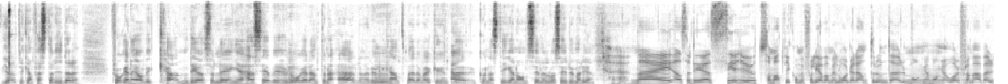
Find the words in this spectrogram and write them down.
göra att vi kan fästa vidare. Frågan är om vi kan det så länge... Här ser vi hur mm. låga räntorna är. Den är vi mm. bekant med. Den verkar inte ja. kunna stiga någonsin. Eller vad säger du, Maria? Nej, alltså det ser ju ut som att vi kommer få leva med mm. låga räntor under många, mm. många år framöver.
